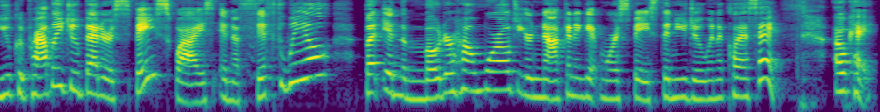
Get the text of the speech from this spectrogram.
you could probably do better space wise in a fifth wheel, but in the motorhome world, you're not going to get more space than you do in a Class A. Okay,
